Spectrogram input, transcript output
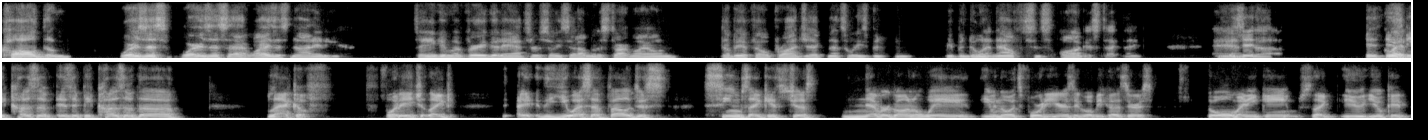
called them. Where's this? Where is this at? Why is this not in here? So he didn't give him a very good answer. So he said, "I'm going to start my own WFL project," and that's what he's been. We've been doing it now since August, I think. And is it, uh, is, is it because of is it because of the lack of footage? Like the USFL just seems like it's just never gone away, even though it's 40 years ago, because there's so many games. Like you, you could,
